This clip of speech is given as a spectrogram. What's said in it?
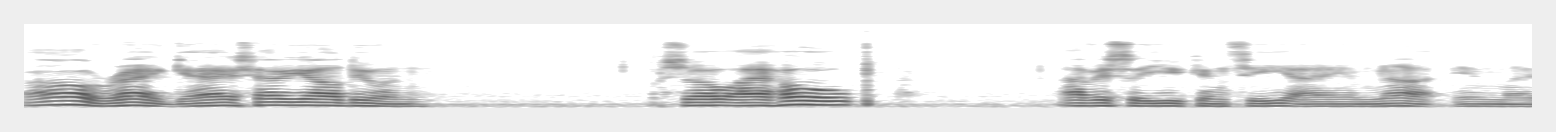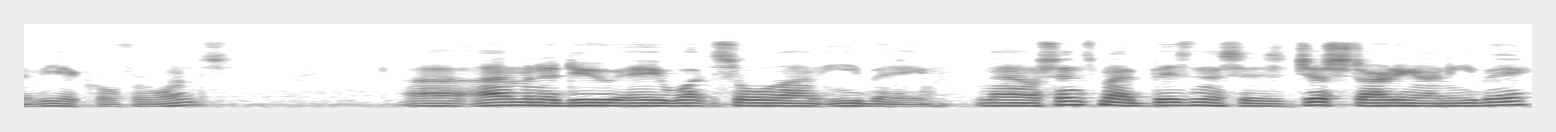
Alright guys, how y'all doing? So I hope, obviously you can see I am not in my vehicle for once. Uh, I'm going to do a what sold on eBay. Now since my business is just starting on eBay,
